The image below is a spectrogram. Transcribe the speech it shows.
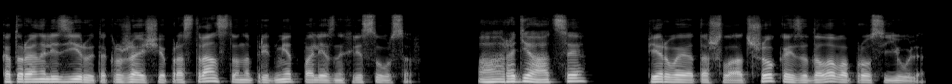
которые анализируют окружающее пространство на предмет полезных ресурсов. «А радиация?» Первая отошла от шока и задала вопрос Юля.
